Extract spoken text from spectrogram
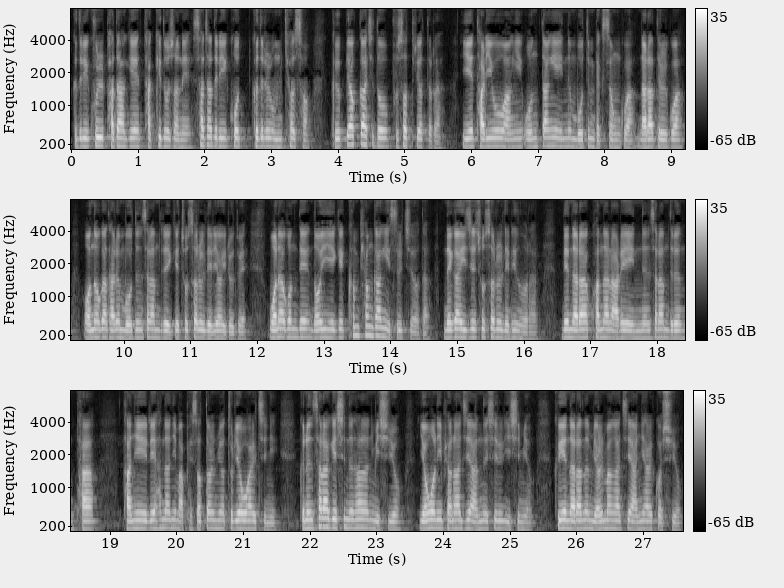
그들이 굴 바닥에 닿기도 전에 사자들이 곧 그들을 움켜서 그 뼈까지도 부서뜨렸더라. 이에 다리오 왕이 온 땅에 있는 모든 백성과 나라들과 언어가 다른 모든 사람들에게 조서를 내려 이르되 원하건대 너희에게 큰 평강이 있을지어다. 내가 이제 조서를 내리노라. 내 나라 관할 아래에 있는 사람들은 다 다니엘의 하나님 앞에서 떨며 두려워할지니 그는 살아계시는 하나님이시요 영원히 변하지 않으실 이시며 그의 나라는 멸망하지 아니할 것이요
